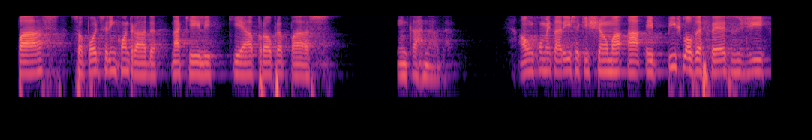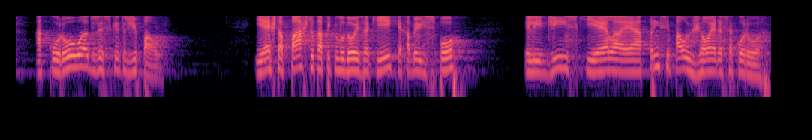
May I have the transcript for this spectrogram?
Paz só pode ser encontrada naquele que é a própria paz encarnada. Há um comentarista que chama a Epístola aos Efésios de a coroa dos escritos de Paulo. E esta parte do capítulo 2 aqui, que acabei de expor, ele diz que ela é a principal joia dessa coroa.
